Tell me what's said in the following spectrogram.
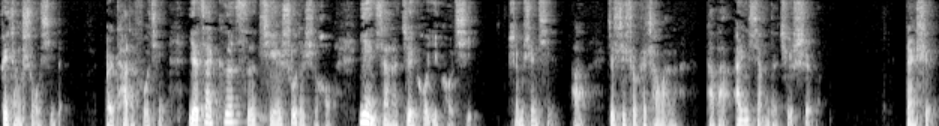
非常熟悉的。而他的父亲也在歌词结束的时候咽下了最后一口气。神不神奇啊？就这首歌唱完了，他爸安详的去世了。但是，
